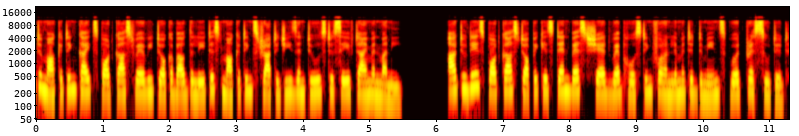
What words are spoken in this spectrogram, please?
to Marketing Kites podcast where we talk about the latest marketing strategies and tools to save time and money. Our today's podcast topic is 10 best shared web hosting for unlimited domains, WordPress suited.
